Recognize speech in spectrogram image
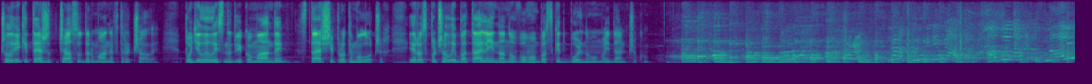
Чоловіки теж часу дарма не втрачали. Поділились на дві команди, старші проти молодших, і розпочали баталії на новому баскетбольному майданчику. Здравствуйте, ребята! Нас узнали?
